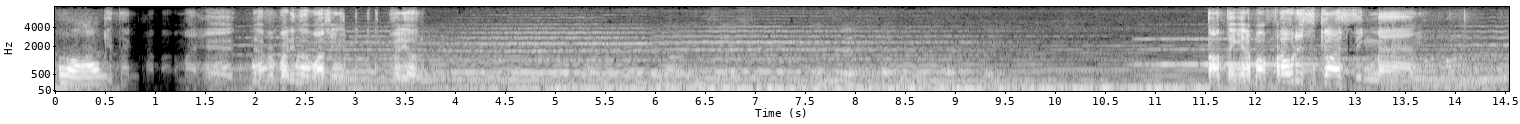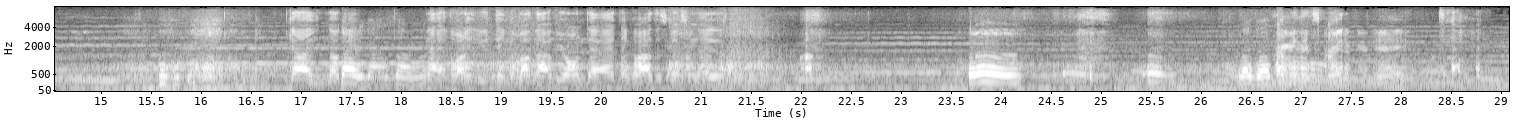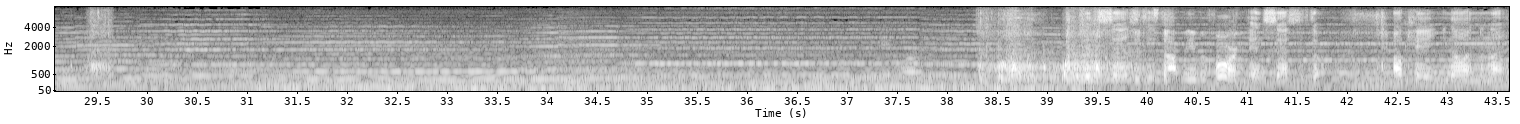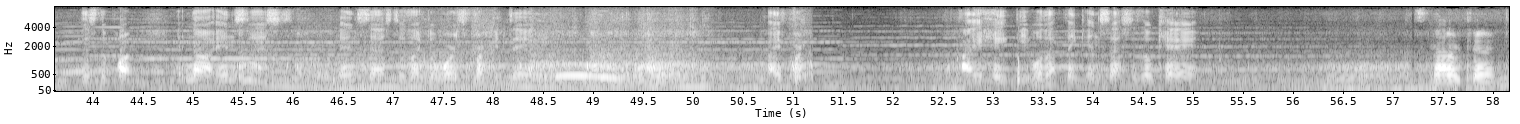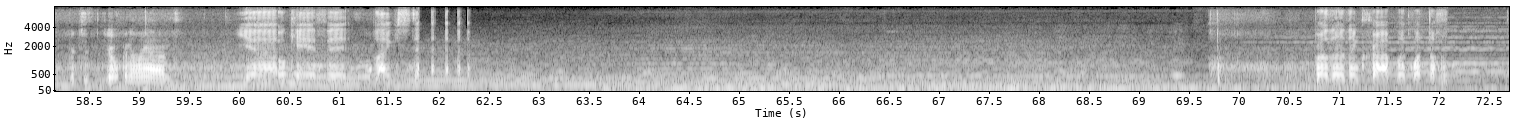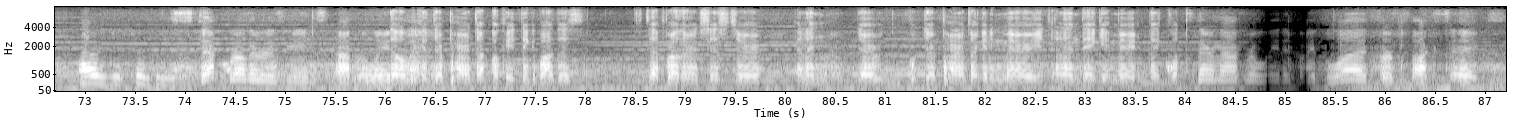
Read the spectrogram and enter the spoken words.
No, Get that crap out of my head. Everybody that's watching this video, no, incest. Incest is like the worst fucking thing. not thinking about. So oh, disgusting, man. God, no. sorry guys, sorry. Guys, why don't you think about that with your own dad? Think about how disgusting that is. My dad. I mean, it's great if you're gay. They are related. Incest Did you stop me before? incest is the okay you know what no, no, this is the part no incest incest is like the worst fucking thing people that think incest is okay It's not okay. We're just joking around. yeah okay if it like step brother than crap like what the f- I was just thinking that. Stepbrother is means not related. no because their parents are okay think about this step brother and sister and then their their parents are getting married and then they get married like what the They're not related by blood, for fuck's sakes.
